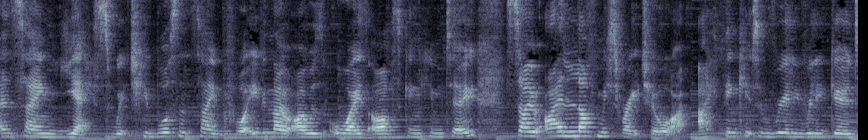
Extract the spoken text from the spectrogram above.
and saying yes which he wasn't saying before even though I was always asking him to. So I love Miss Rachel. I, think it's a really really good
